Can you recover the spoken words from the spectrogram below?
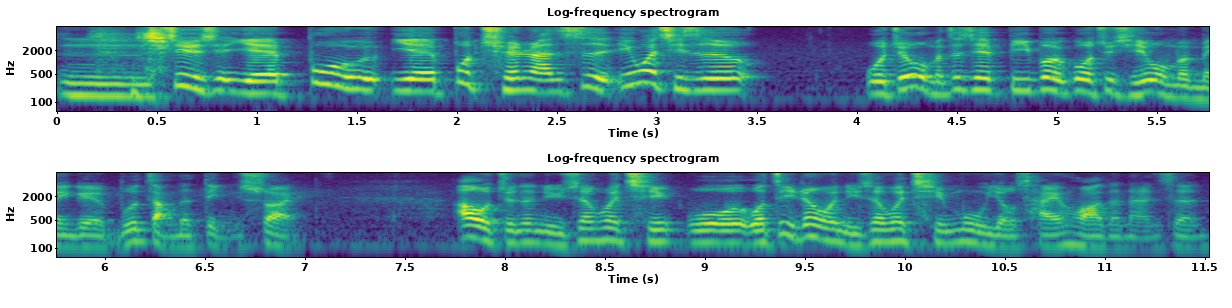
嗯，其实也不 也不全然是因为，其实我觉得我们这些 B boy 过去，其实我们每个也不是长得顶帅啊。我觉得女生会倾我，我自己认为女生会倾慕有才华的男生，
